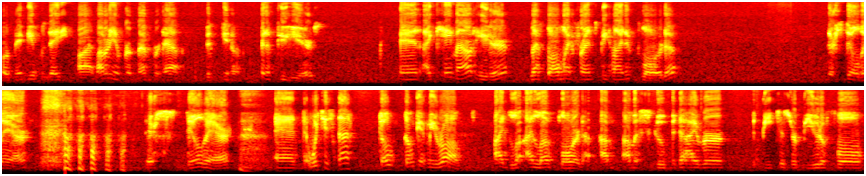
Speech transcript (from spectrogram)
or maybe it was 85. I don't even remember now. But, you know, it's been a few years. And I came out here, left all my friends behind in Florida. They're still there. There, and which is not. Don't don't get me wrong. I, lo- I love Florida. I'm, I'm a scuba diver. The beaches are beautiful.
